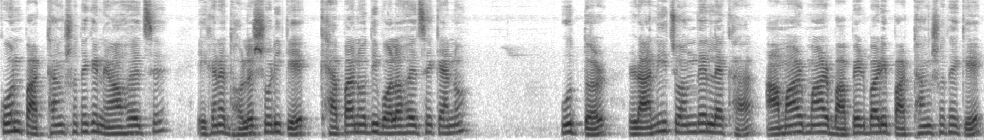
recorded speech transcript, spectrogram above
কোন পাঠ্যাংশ থেকে নেওয়া হয়েছে? এখানে ধলেশ্বরীকে খ্যাপা নদী বলা হয়েছে কেন? উত্তর, রানী চন্দের লেখা আমার মার বাপের বাড়ি পাঠ্যাংশ থেকে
